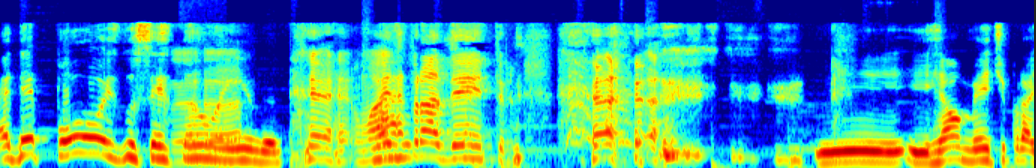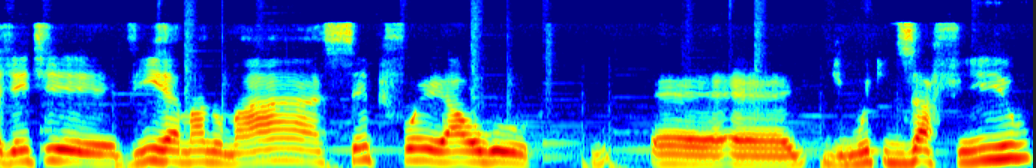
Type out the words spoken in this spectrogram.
É depois do sertão uhum. ainda. É, mais Mas... para dentro. e, e realmente pra gente vir remar no mar sempre foi algo é, é, de muito desafio,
